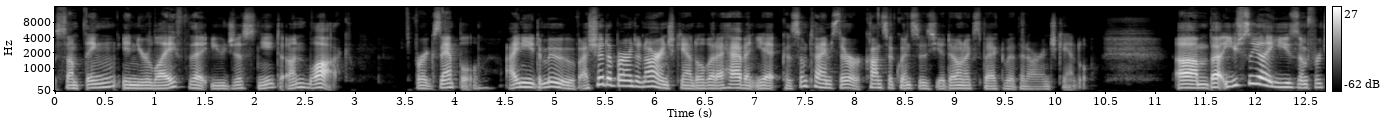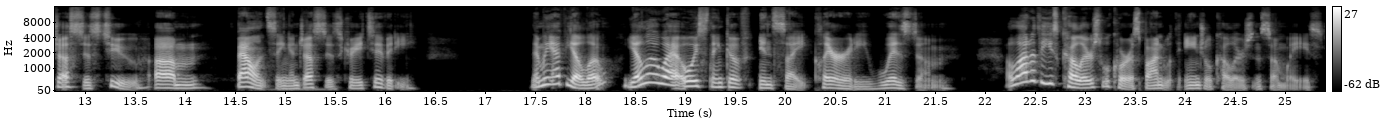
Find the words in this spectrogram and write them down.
something in your life that you just need to unblock. For example, I need to move. I should have burned an orange candle, but I haven't yet because sometimes there are consequences you don't expect with an orange candle. Um, but usually I use them for justice too. Um, balancing and justice, creativity. Then we have yellow. Yellow, I always think of insight, clarity, wisdom. A lot of these colors will correspond with angel colors in some ways.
